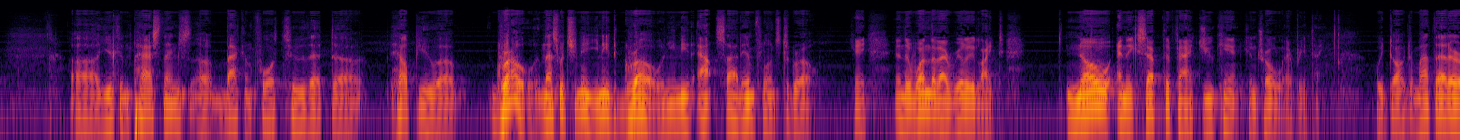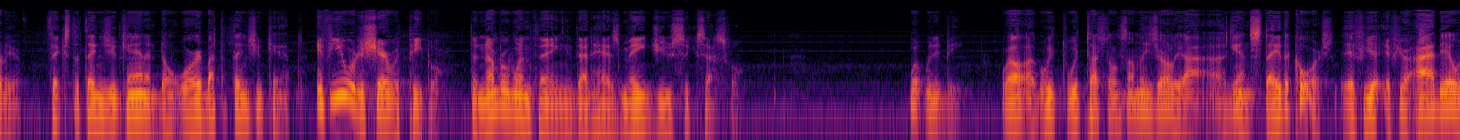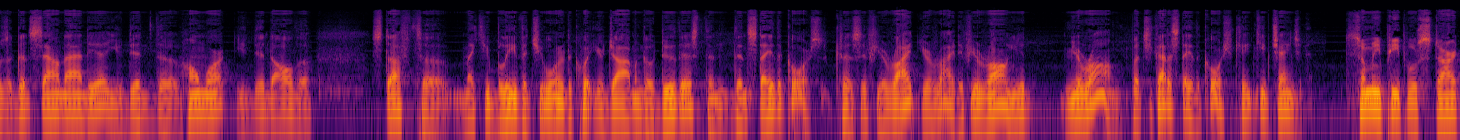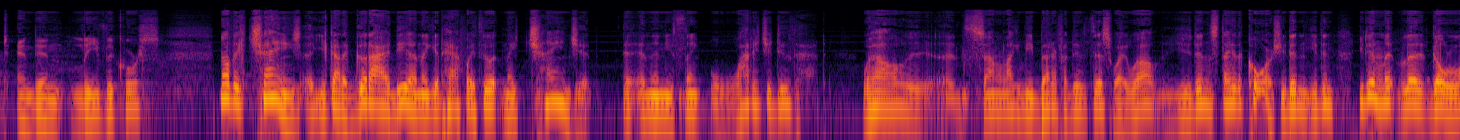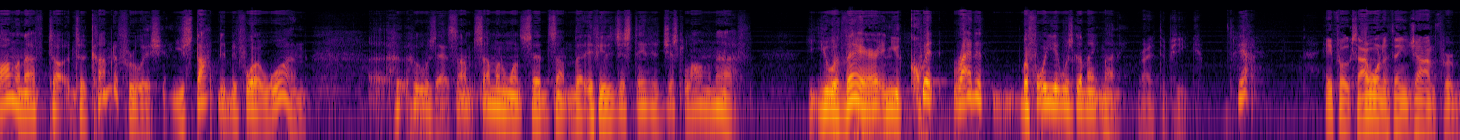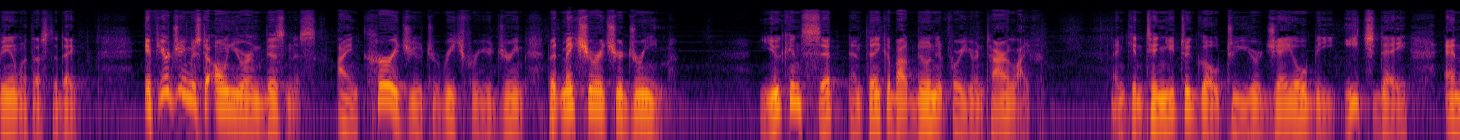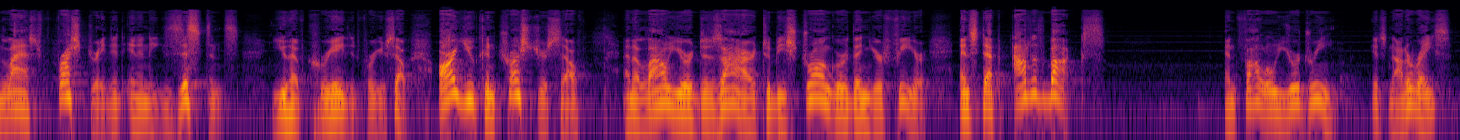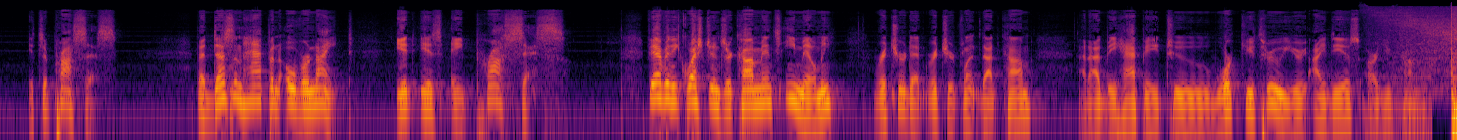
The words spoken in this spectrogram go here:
uh, you can pass things uh, back and forth to, that uh, help you uh, grow. And that's what you need. You need to grow, and you need outside influence to grow. Okay. And the one that I really liked know and accept the fact you can't control everything. We talked about that earlier. Fix the things you can, and don't worry about the things you can't. If you were to share with people the number one thing that has made you successful, what would it be? Well, uh, we we touched on some of these earlier. I, again, stay the course. If you if your idea was a good sound idea, you did the homework, you did all the stuff to make you believe that you wanted to quit your job and go do this, then then stay the course. Because if you're right, you're right. If you're wrong, you you're wrong. But you got to stay the course. You can't keep changing it. So many people start and then leave the course. No, they change. You got a good idea, and they get halfway through it, and they change it, and then you think, why did you do that? Well, it sounded like it'd be better if I did it this way. Well, you didn't stay the course. You didn't. You didn't. You didn't let, let it go long enough to to come to fruition. You stopped it before it won. Uh, who, who, was that? Some someone once said something that if you had just stayed it just long enough, you were there and you quit right at before you was going to make money. Right at the peak. Yeah. Hey, folks, I want to thank John for being with us today. If your dream is to own your own business, I encourage you to reach for your dream, but make sure it's your dream. You can sit and think about doing it for your entire life. and continue to go to your job each day and last frustrated in an existence you have created for yourself. Or you can trust yourself and allow your desire to be stronger than your fear and step out of the box and follow your dream. It's not a race. It's a process. That doesn't happen overnight. It is a process if you have any questions or comments email me richard at richardflint.com and I'd be happy to work you through your ideas or your comments.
